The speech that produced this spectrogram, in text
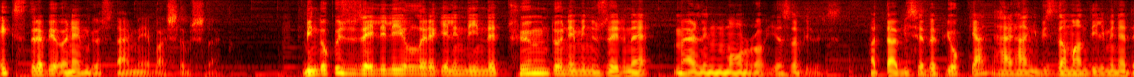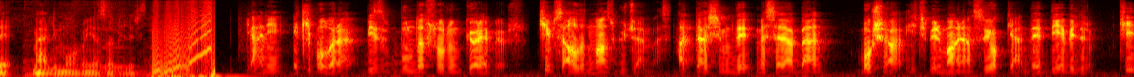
ekstra bir önem göstermeye başlamışlar. 1950'li yıllara gelindiğinde tüm dönemin üzerine Marilyn Monroe yazabiliriz. Hatta bir sebep yokken herhangi bir zaman dilimine de Marilyn Monroe yazabiliriz. Yani ekip olarak biz bunda sorun göremiyoruz. Kimse alınmaz gücenmez. Hatta şimdi mesela ben boşa hiçbir manası yokken de diyebilirim ki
